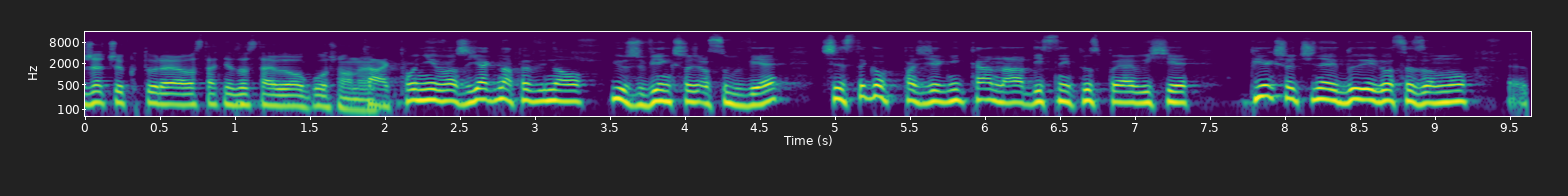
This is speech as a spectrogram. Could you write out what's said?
rzeczy, które ostatnio zostały ogłoszone. Tak, ponieważ jak na pewno już większość osób wie, 30 października na Disney Plus pojawi się pierwszy odcinek drugiego sezonu The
